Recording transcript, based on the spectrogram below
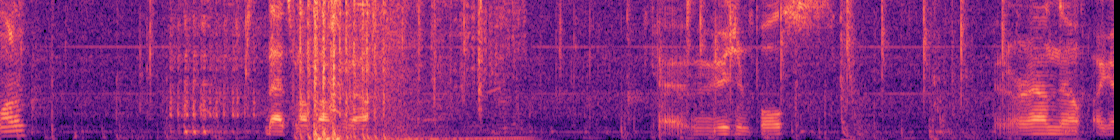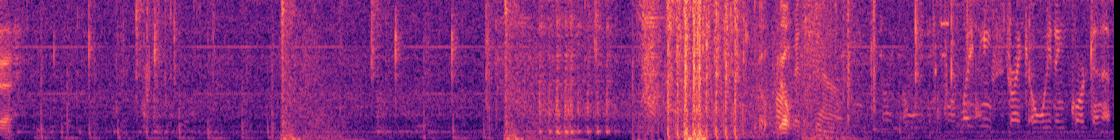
on them? That's what I'm talking about. Okay, vision pulse. Get around, no, okay. Lightning strike awaiting coordinates.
